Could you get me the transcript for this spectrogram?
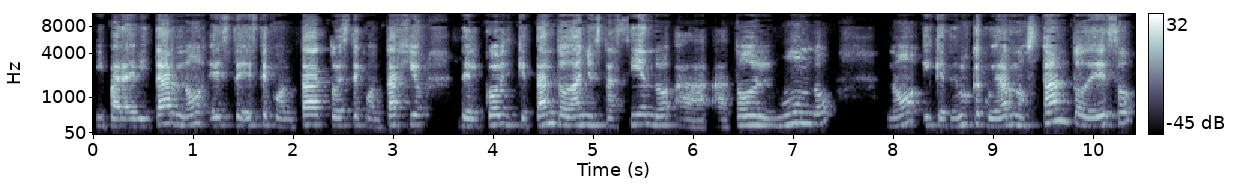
y para evitar ¿no? este, este contacto, este contagio del COVID que tanto daño está haciendo a, todo el mundo, ¿no? Y que tenemos que cuidarnos tanto de eso,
